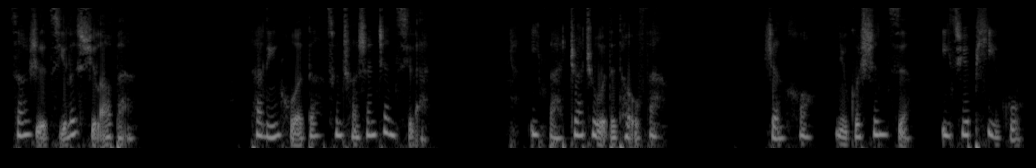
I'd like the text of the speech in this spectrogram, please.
早惹急了许老板。他灵活的从床上站起来，一把抓住我的头发，然后扭过身子，一撅屁股，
